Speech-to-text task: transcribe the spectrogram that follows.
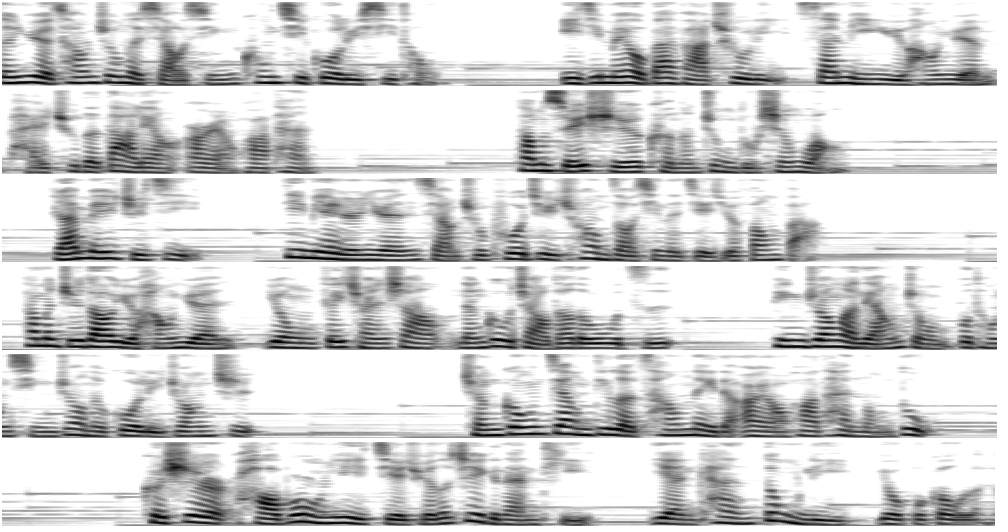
登月舱中的小型空气过滤系统已经没有办法处理三名宇航员排出的大量二氧化碳，他们随时可能中毒身亡。燃眉之际，地面人员想出颇具创造性的解决方法。他们指导宇航员用飞船上能够找到的物资，拼装了两种不同形状的过滤装置，成功降低了舱内的二氧化碳浓度。可是，好不容易解决了这个难题。眼看动力又不够了，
